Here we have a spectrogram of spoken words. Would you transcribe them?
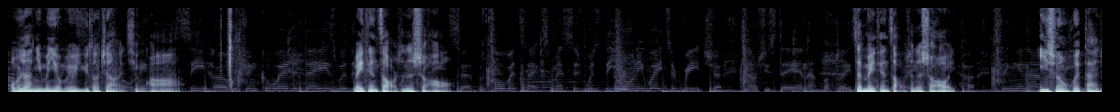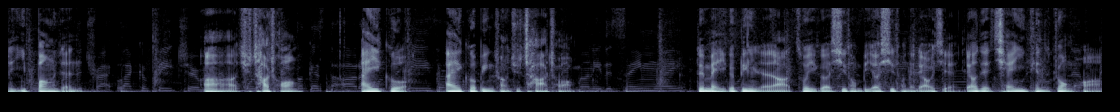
我不知道你们有没有遇到这样的情况啊？每天早晨的时候，在每天早晨的时候，医生会带着一帮人啊去查床，挨个。挨个病床去查床，对每一个病人啊做一个系统比较系统的了解，了解前一天的状况，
